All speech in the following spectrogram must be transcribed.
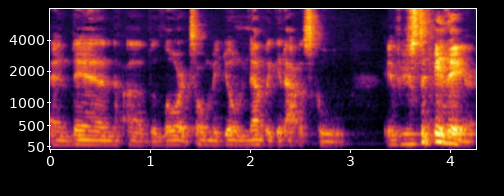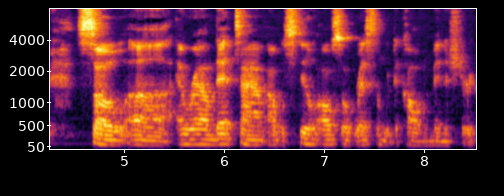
and then uh, the Lord told me you'll never get out of school if you stay there. So uh, around that time, I was still also wrestling with the call to ministry,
